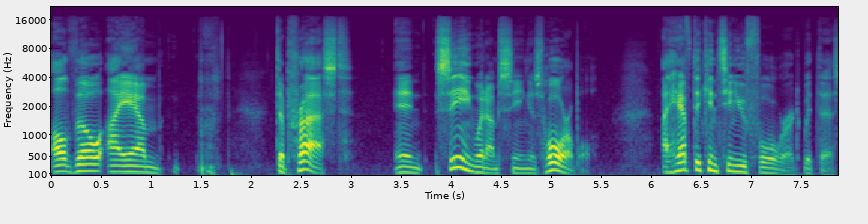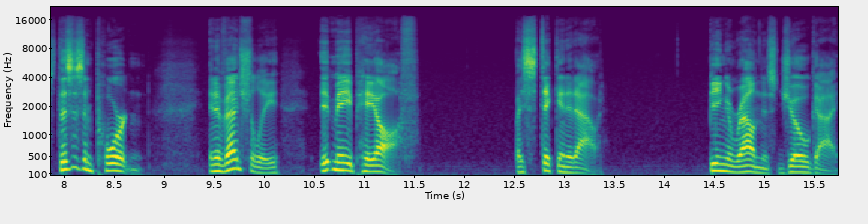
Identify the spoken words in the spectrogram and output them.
although I am depressed and seeing what I'm seeing is horrible, I have to continue forward with this. This is important. And eventually, it may pay off by sticking it out, being around this Joe guy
